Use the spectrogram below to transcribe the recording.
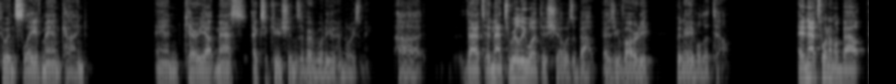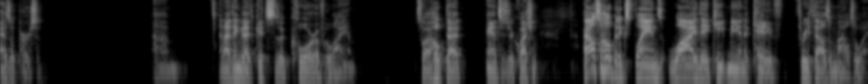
to enslave mankind and carry out mass executions of everybody who annoys me. Uh, that's and that's really what this show is about, as you've already been able to tell. And that's what I'm about as a person. Um, and I think that gets to the core of who I am. So I hope that answers your question. I also hope it explains why they keep me in a cave 3,000 miles away.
